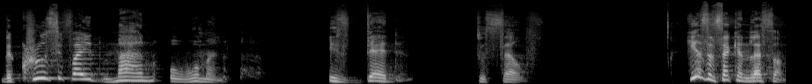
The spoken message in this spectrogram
The crucified man or woman is dead to self. Here's the second lesson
